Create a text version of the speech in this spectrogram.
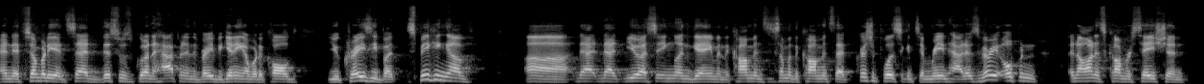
And if somebody had said this was going to happen in the very beginning, I would have called you crazy. But speaking of uh, that that U.S. England game and the comments, some of the comments that Christian Pulisic and Tim Ream had, it was a very open and honest conversation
